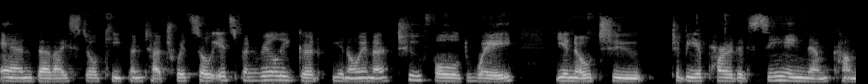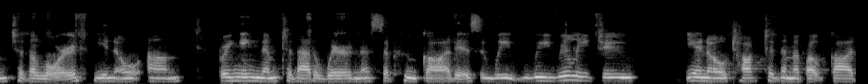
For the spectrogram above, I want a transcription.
and that I still keep in touch with. So it's been really good, you know, in a twofold way, you know, to to be a part of seeing them come to the Lord, you know, um, bringing them to that awareness of who God is, and we we really do you know, talk to them about God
